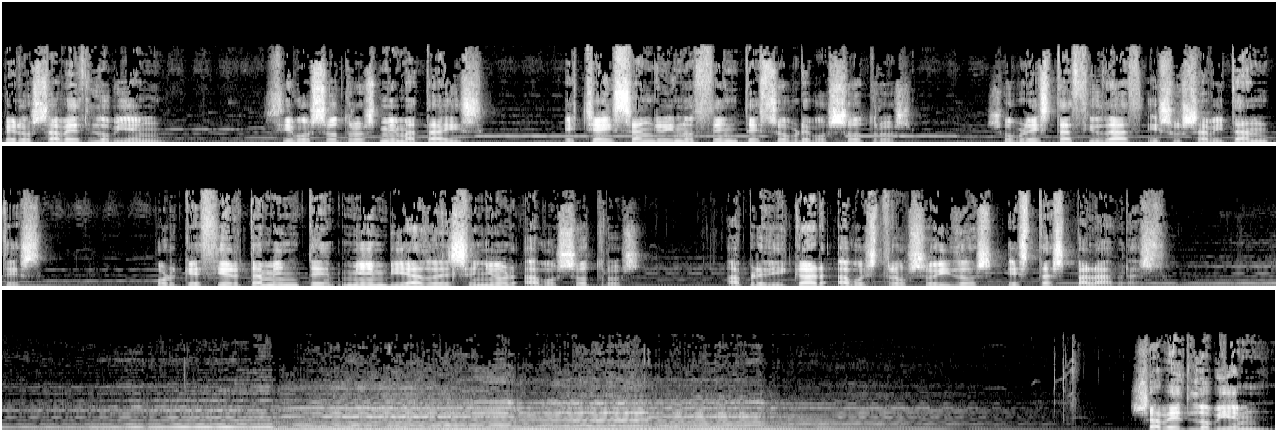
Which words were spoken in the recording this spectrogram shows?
Pero sabedlo bien, si vosotros me matáis, echáis sangre inocente sobre vosotros, sobre esta ciudad y sus habitantes, porque ciertamente me ha enviado el Señor a vosotros, a predicar a vuestros oídos estas palabras. Sabedlo bien,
